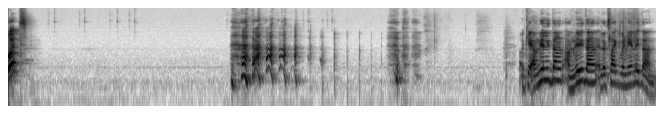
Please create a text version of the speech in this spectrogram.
What? okay, I'm nearly done. I'm nearly done. It looks like we're nearly done.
